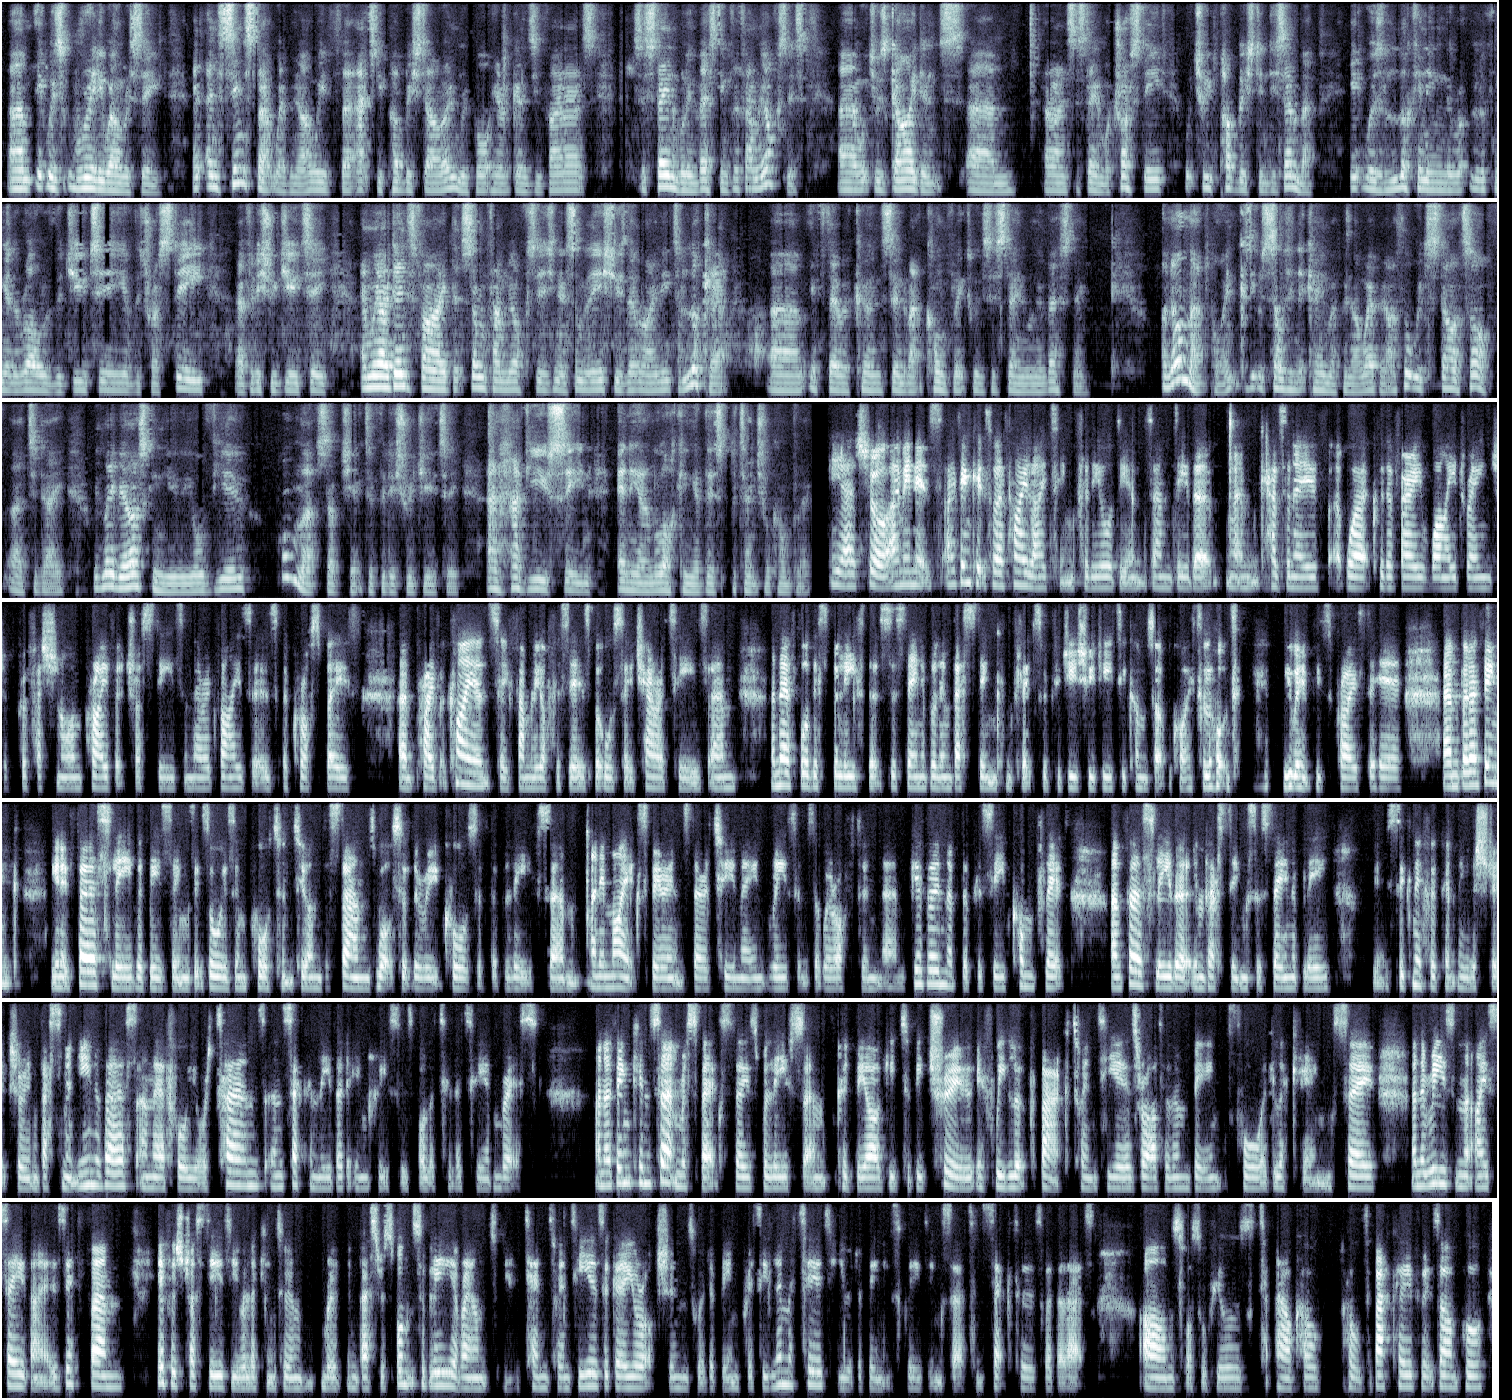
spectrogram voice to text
Um, it was really well received. And, and since that webinar, we've uh, actually published our own report here at Guernsey Finance, Sustainable Investing for Family Offices, uh, which was guidance um, around sustainable trust deed, which we published in December. It was looking, the, looking at the role of the duty of the trustee, uh, fiduciary duty, and we identified that some family offices, you know, some of the issues that I need to look at um, if they were concerned about conflict with sustainable investing. And on that point, because it was something that came up in our webinar, I thought we'd start off uh, today with maybe asking you your view on that subject of fiduciary duty and have you seen any unlocking of this potential conflict yeah sure i mean it's i think it's worth highlighting for the audience andy that um, cazenove work with a very wide range of professional and private trustees and their advisors across both um, private clients so family offices but also charities um, and therefore this belief that sustainable investing conflicts with fiduciary duty comes up quite a lot you won't be surprised to hear um, but i think you know firstly with these things it's always important important to understand what's at the root cause of the beliefs. Um, and in my experience, there are two main reasons that we're often um, given of the perceived conflict. And firstly, that investing sustainably you know, significantly restricts your investment universe and therefore your returns. And secondly, that it increases volatility and risk. And I think in certain respects, those beliefs um, could be argued to be true if we look back 20 years rather than being forward looking. So, and the reason that I say that is if, um, if as trustees you were looking to invest responsibly around you know, 10, 20 years ago, your options would have been pretty limited. You would have been excluding certain sectors, whether that's arms, fossil fuels, alcohol, tobacco, for example.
